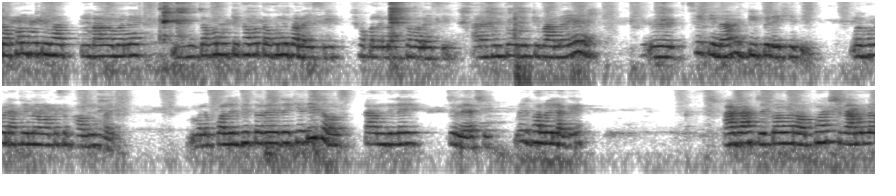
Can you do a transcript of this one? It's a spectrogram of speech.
যখন রুটি ভাত বা মানে যখন রুটি খাব তখনই বানাইছি। সকালে নাস্তা বানাইছি। আর এখন তো রুটি বানাইয়ে ছেঁকি না, ডিপে রেখে দিই। ওইভাবে রাখলে না আমার কাছে ভালোই হয়। মানে কলের ভিতরে রেখে দিই তো, টান দিলেই চলে আসে। বেশ ভালোই লাগে। আর রাত্রে তো আমার অভ্যাস আমি না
